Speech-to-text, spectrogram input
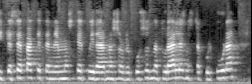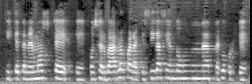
y que sepa que tenemos que cuidar nuestros recursos naturales, nuestra cultura y que tenemos que, que conservarlo para que siga siendo un atractivo, porque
